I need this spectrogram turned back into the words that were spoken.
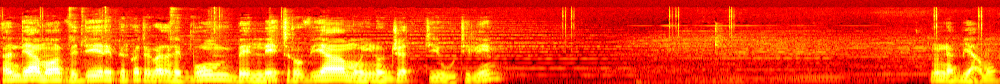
Andiamo a vedere per quanto riguarda le bombe, le troviamo in oggetti utili. Non ne abbiamo.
